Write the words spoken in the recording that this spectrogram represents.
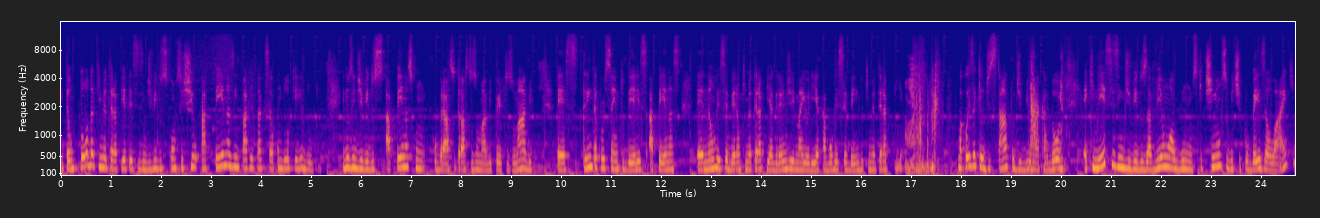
Então, toda a quimioterapia desses indivíduos consistiu apenas em paclitaxel com bloqueio duplo. E nos indivíduos apenas com o braço trastuzumab e pertuzumab, é, 30% deles apenas é, não receberam quimioterapia. A grande maioria acabou recebendo quimioterapia. Uma coisa que eu destaco de biomarcador é que nesses indivíduos haviam alguns que tinham subtipo basal-like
